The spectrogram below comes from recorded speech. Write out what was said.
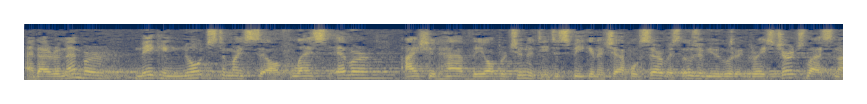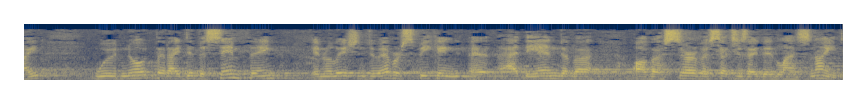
And I remember making notes to myself lest ever I should have the opportunity to speak in a chapel service. Those of you who were at Grace Church last night would note that I did the same thing in relation to ever speaking uh, at the end of a, of a service such as I did last night.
